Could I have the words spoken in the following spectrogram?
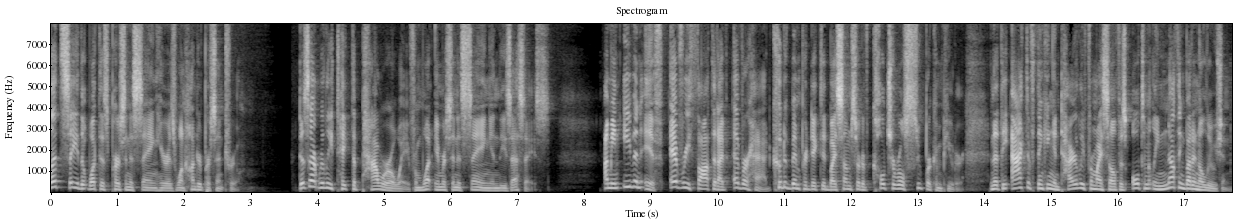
Let's say that what this person is saying here is 100% true. Does that really take the power away from what Emerson is saying in these essays? I mean, even if every thought that I've ever had could have been predicted by some sort of cultural supercomputer, and that the act of thinking entirely for myself is ultimately nothing but an illusion,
